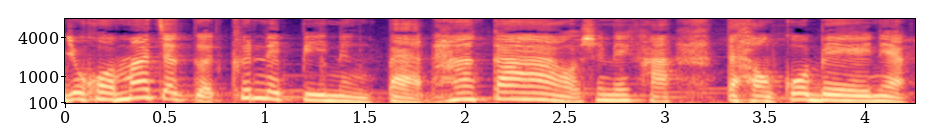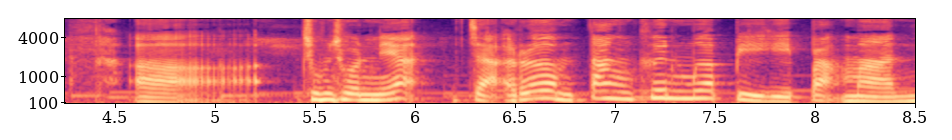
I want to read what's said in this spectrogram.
โยโกฮาม่าจะเกิดขึ้นในปี 1859 ใช่ไหมคะ แต่ของโกเบเนี่ยชุมชนเนี้ยจะเริ่มตั้งขึ้นเมื่อปีประมาณ 1868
